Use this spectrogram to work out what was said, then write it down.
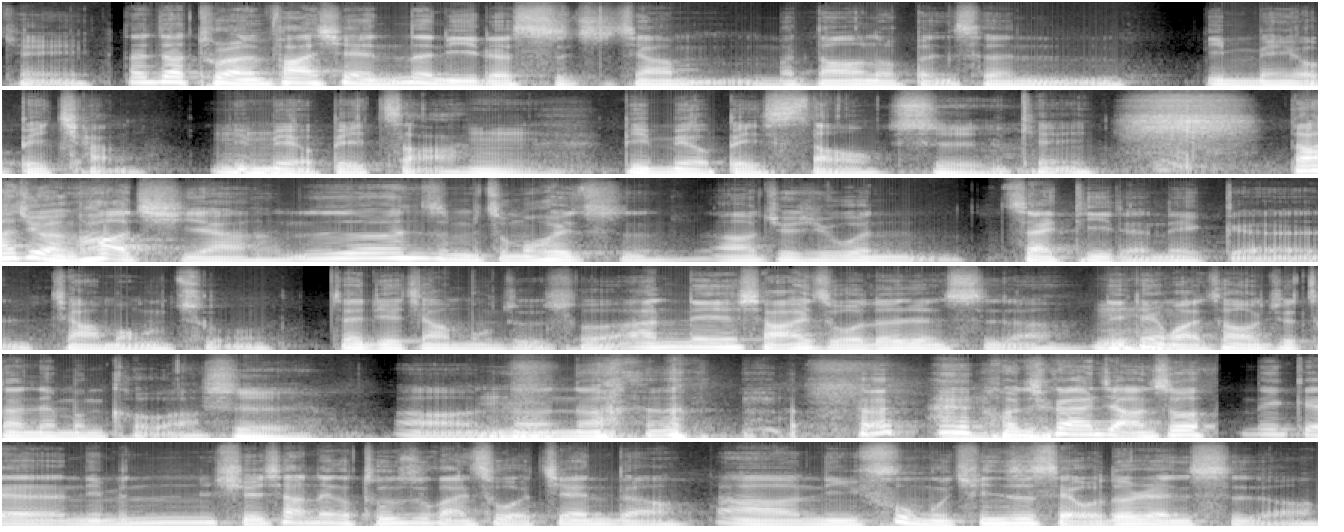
，OK，大家突然发现那里的十几家麦当劳本身并没有被抢。并没有被砸，嗯，并没有被烧，是。OK，大家就很好奇啊，说怎么怎么回事？然后就去问在地的那个加盟主，在地的加盟主说啊，那些小孩子我都认识啊，那天晚上我就站在门口啊，是。啊，那那 我就跟他讲说，那个你们学校那个图书馆是我兼的哦。啊，你父母亲是谁，我都认识哦。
